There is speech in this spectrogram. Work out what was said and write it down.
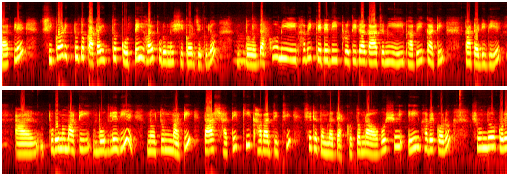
লাগলে শিকড় একটু তো কাটাই তো করতেই হয় পুরনো শিকড় যেগুলো। তো দেখো আমি এইভাবেই কেটে দিই প্রতিটা গাছ আমি এইভাবেই কাটি কাটারি দিয়ে। আর পুরনো মাটি বদলে দিয়ে নতুন মাটি তার সাথে কি খাবার দিচ্ছি সেটা তোমরা দেখো। তোমরা অবশ্যই এইভাবে করো। সুন্দর করে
